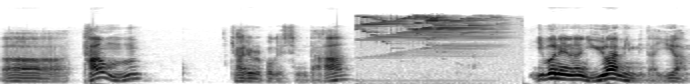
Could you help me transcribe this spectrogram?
어, 다음 자료를 보겠습니다. 이번에는 유암입니다. 유암.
